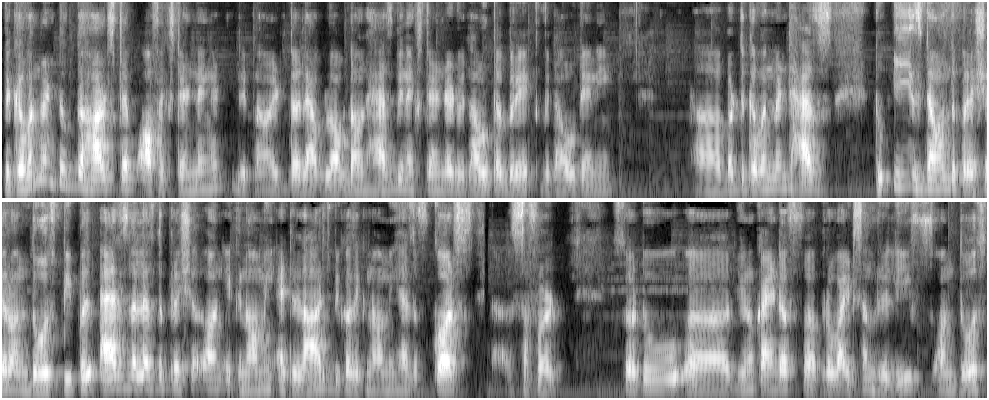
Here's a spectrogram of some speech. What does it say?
the government took the hard step of extending it. Now it, the lockdown has been extended without a break, without any. Uh, but the government has to ease down the pressure on those people as well as the pressure on economy at large because economy has of course uh, suffered so to uh, you know kind of uh, provide some relief on those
